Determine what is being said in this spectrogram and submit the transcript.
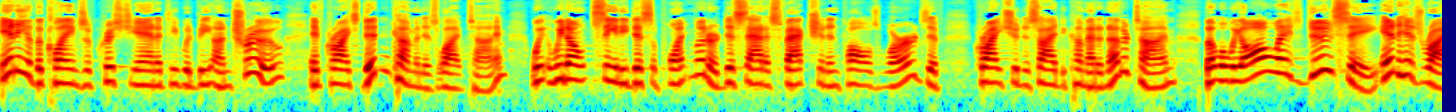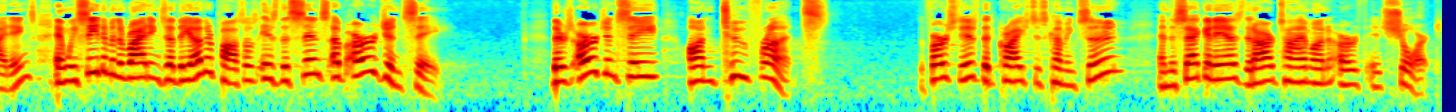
any of the claims of Christianity would be untrue if Christ didn't come in his lifetime. We, we don't see any disappointment or dissatisfaction in Paul's words if Christ should decide to come at another time. But what we always do see in his writings, and we see them in the writings of the other apostles, is the sense of urgency. There's urgency on two fronts. The first is that Christ is coming soon, and the second is that our time on earth is short.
